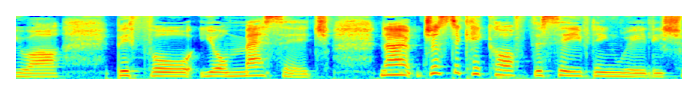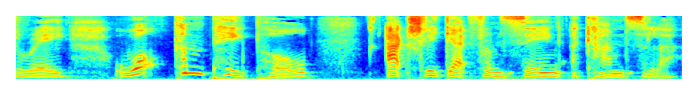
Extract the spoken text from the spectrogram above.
PWR before your message. Now, just to kick off this evening, really, Cherie, what can people actually get from seeing a counsellor?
